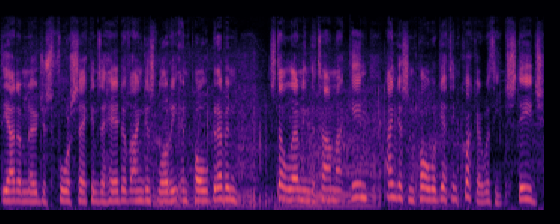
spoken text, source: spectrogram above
The Adam now just four seconds ahead of Angus Laurie and Paul Gribben. Still learning the tarmac game, Angus and Paul were getting quicker with each stage.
